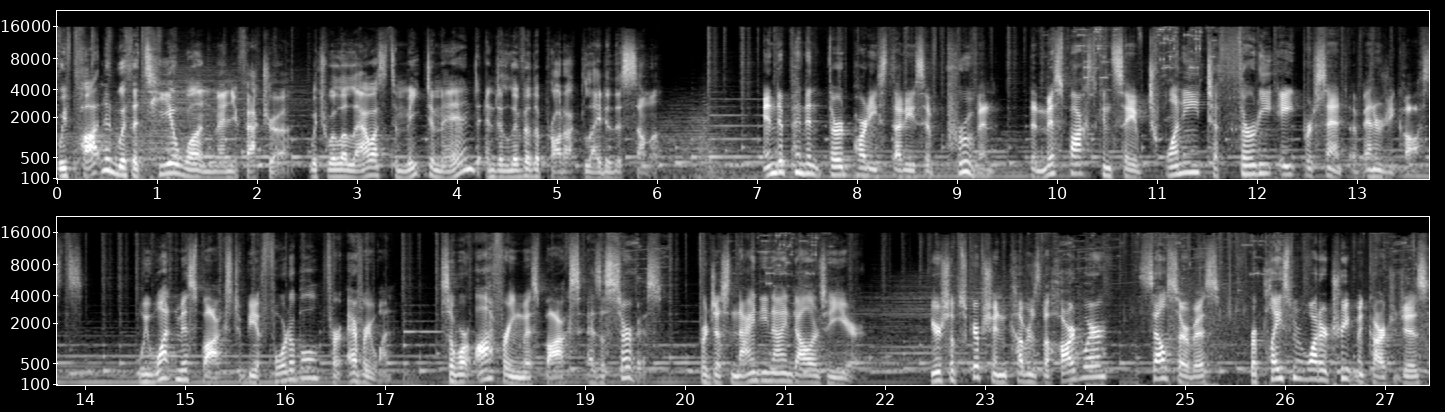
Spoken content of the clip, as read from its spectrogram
We've partnered with a tier one manufacturer, which will allow us to meet demand and deliver the product later this summer. Independent third-party studies have proven that Mistbox can save 20 to 38% of energy costs. We want Mistbox to be affordable for everyone, so we're offering Mistbox as a service for just $99 a year. Your subscription covers the hardware, cell service, replacement water treatment cartridges,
